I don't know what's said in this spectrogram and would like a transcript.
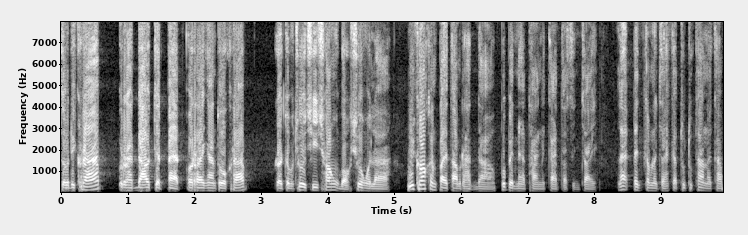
สวัสดีครับรหัสดาว 78 รายงานตัวครับ เราจะมาช่วยชี้ช่องบอกช่วงเวลา วิเคราะห์กันไปตามรหัสดาว เพื่อเป็นแนวทางในการตัดสินใจ และเป็นกำลังใจให้กับทุกๆท่านนะครับ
